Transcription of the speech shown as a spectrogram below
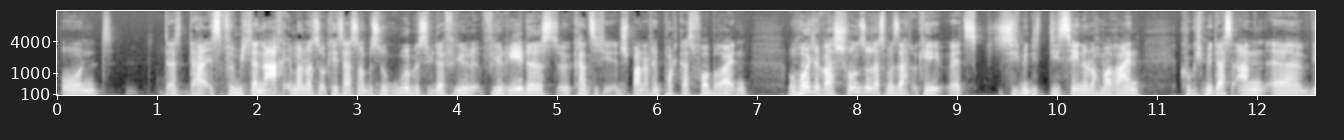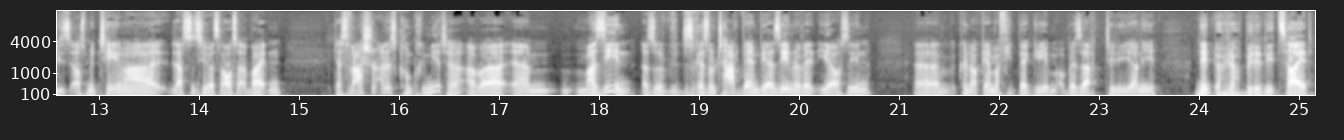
Und das, da ist für mich danach immer noch so, okay, jetzt hast du noch ein bisschen Ruhe, bis du wieder viel, viel redest, kannst dich entspannt auf den Podcast vorbereiten. Und heute war es schon so, dass man sagt, okay, jetzt ziehe ich mir die, die Szene nochmal rein, gucke ich mir das an, äh, wie sieht es aus mit Thema, lass uns hier was rausarbeiten. Das war schon alles komprimierter, aber ähm, mal sehen. Also das Resultat werden wir ja sehen oder werdet ihr auch sehen. Äh, könnt auch gerne mal Feedback geben, ob ihr sagt, Tilly, Janni, nehmt euch doch bitte die Zeit,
